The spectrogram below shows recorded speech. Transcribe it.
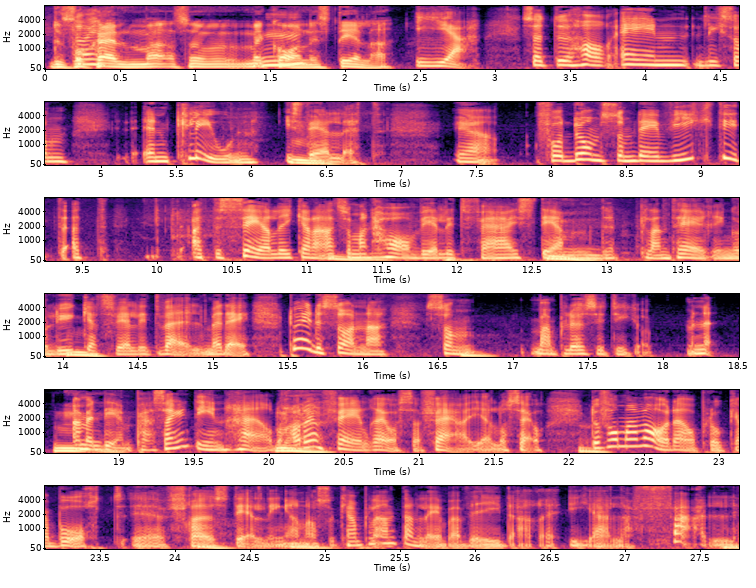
Du får Så själv alltså, mekaniskt dela. Ja, så att du har en, liksom, en klon istället. Ja. För de som det är viktigt att, att det ser likadant, alltså man har en väldigt färgstämd plantering och lyckats väldigt väl med det. Då är det sådana som man plötsligt tycker, men, ja, men den passar ju inte in här, då har den fel rosa färg eller så. Då får man vara där och plocka bort eh, fröställningarna så kan plantan leva vidare i alla fall.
